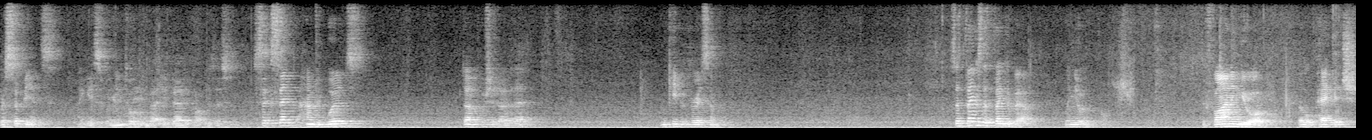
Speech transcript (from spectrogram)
recipients I guess, when you're talking about your value proposition. Succinct, 100 words. Don't push it over that. And keep it very simple. So things to think about when you're defining your little package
